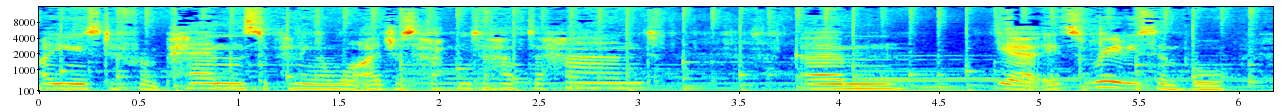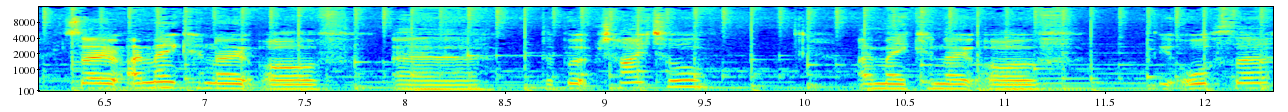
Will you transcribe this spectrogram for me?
I use different pens depending on what I just happen to have to hand. Um, yeah, it's really simple. So I make a note of uh, the book title, I make a note of the author,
